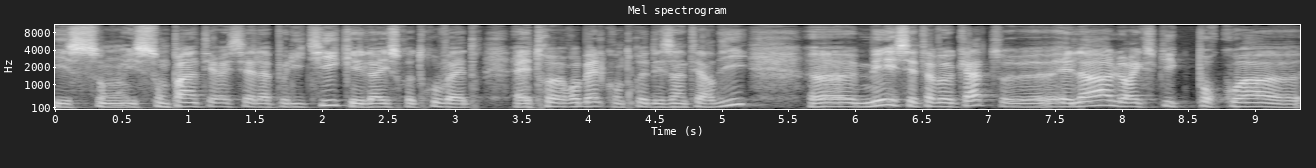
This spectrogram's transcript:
ils sont, ils se sont pas intéressés à la politique et là, ils se retrouvent à être, à être rebelles contre des interdits. Mais cette avocate est là, leur explique pourquoi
